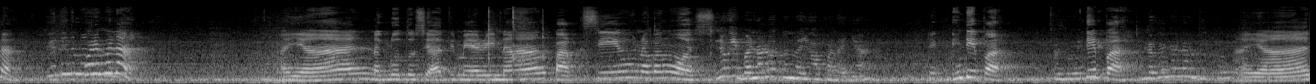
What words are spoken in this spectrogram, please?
na. Pwede naman. Kunin mo na. Ayan, nagluto si Ate Mary ng paksiw na bangos. Yung iba, naluto na yung pala niya. Hindi pa. Hindi pa. Ilagay na lang dito. Ayan,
